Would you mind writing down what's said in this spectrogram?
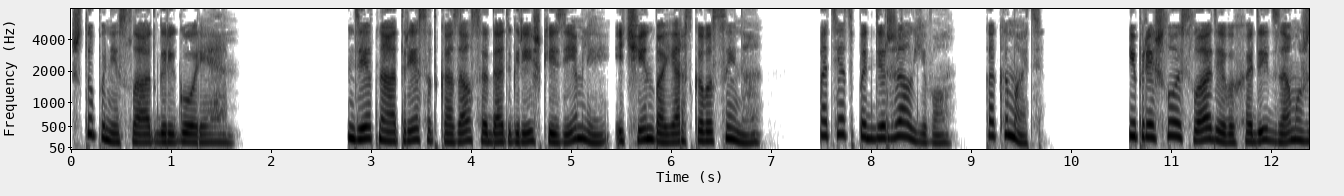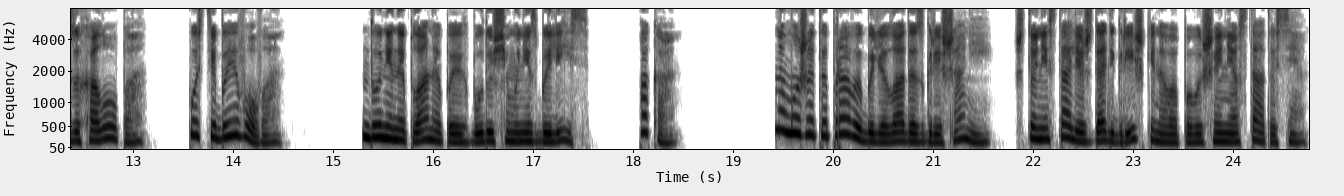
что понесла от Григория. Дед наотрез отказался дать Гришке земли и чин боярского сына. Отец поддержал его, как и мать. И пришлось Ладе выходить замуж за холопа, пусть и боевого. Дунины планы по их будущему не сбылись. Пока. Но, может, и правы были Лада с Гришаней, что не стали ждать Гришкиного повышения в статусе.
